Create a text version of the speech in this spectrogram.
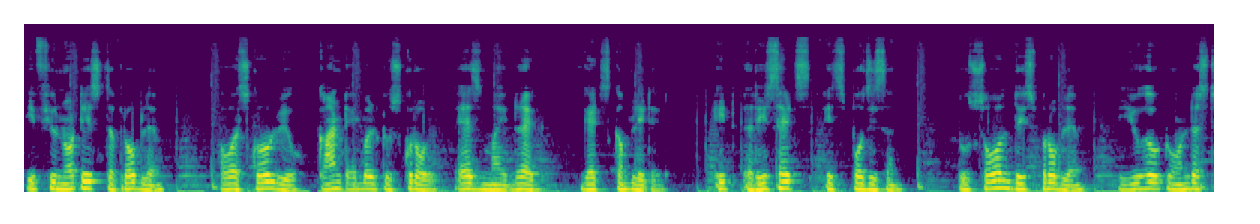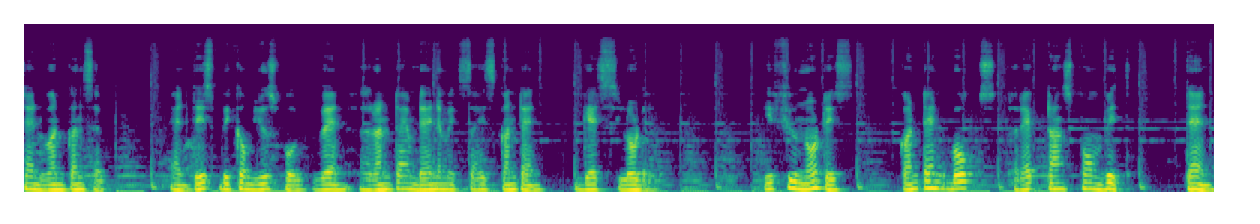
If you notice the problem, our scroll view can't able to scroll as my drag gets completed. It resets its position. To solve this problem, you have to understand one concept and this become useful when runtime dynamic size content gets loaded. If you notice content box rect transform width, then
